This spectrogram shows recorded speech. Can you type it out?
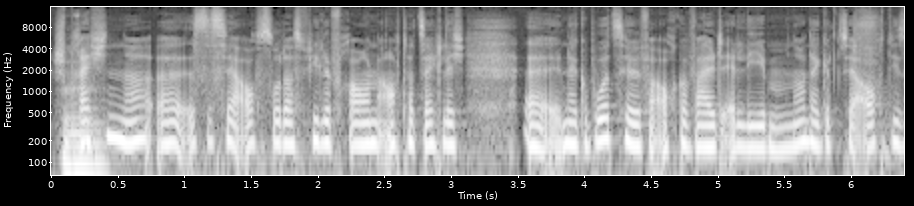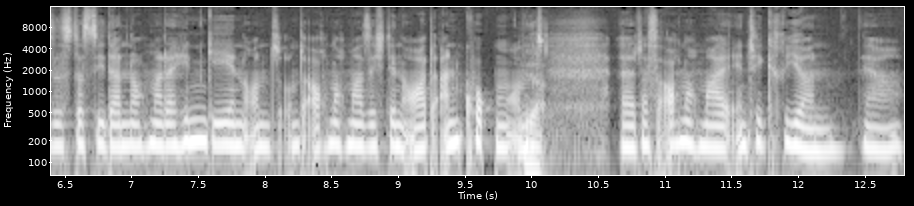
sprechen, mhm. ne, äh, ist es ja auch so, dass viele Frauen auch tatsächlich äh, in der Geburtshilfe auch Gewalt erleben. Ne? Da gibt's ja auch dieses, dass sie dann nochmal dahin gehen und, und auch nochmal sich den Ort angucken und ja. Äh, das auch nochmal integrieren. Ja.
